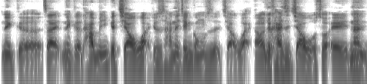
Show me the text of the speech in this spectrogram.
那个在那个他们一个郊外，就是他那间公司的郊外，然后就开始教我说，哎、欸，那你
